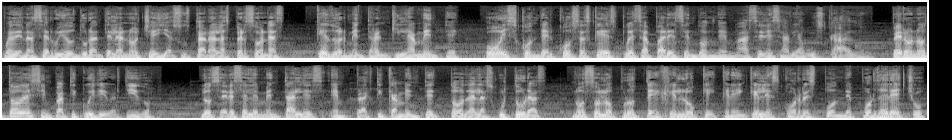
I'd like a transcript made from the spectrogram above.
pueden hacer ruidos durante la noche y asustar a las personas que duermen tranquilamente o esconder cosas que después aparecen donde más se les había buscado. Pero no todo es simpático y divertido. Los seres elementales en prácticamente todas las culturas no solo protegen lo que creen que les corresponde por derecho,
